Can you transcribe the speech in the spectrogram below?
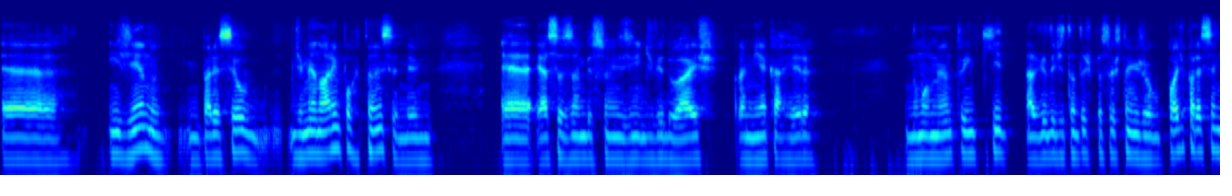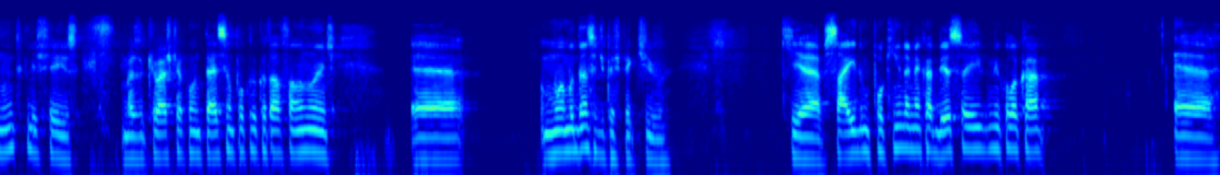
é, ingênuo, me pareceu de menor importância mesmo é, essas ambições individuais para minha carreira no momento em que a vida de tantas pessoas está em jogo. Pode parecer muito clichê isso, mas o que eu acho que acontece é um pouco do que eu estava falando antes. É uma mudança de perspectiva que é sair um pouquinho da minha cabeça e me colocar é,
